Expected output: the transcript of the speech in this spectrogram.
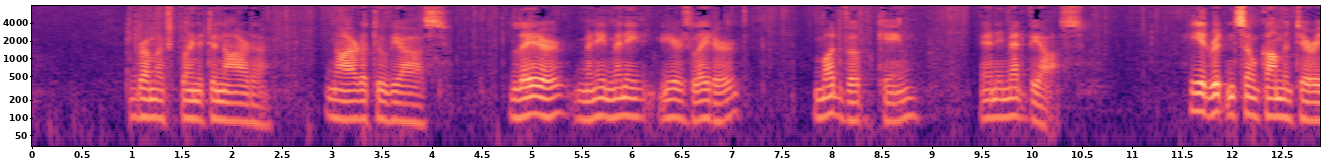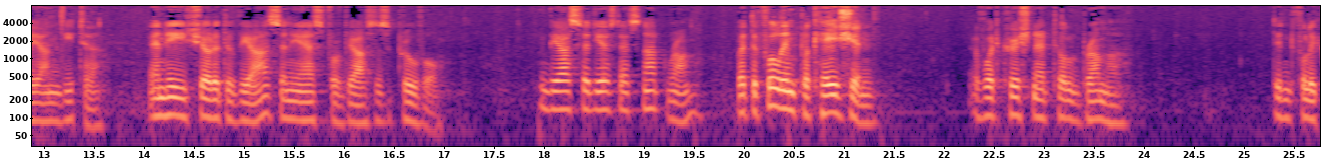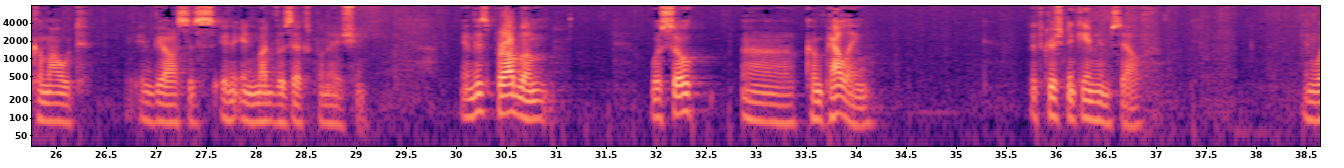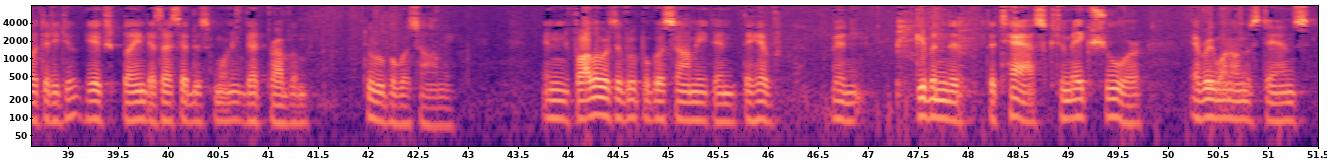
Brahma explained it to Narada, Narada to Vyas. Later, many, many years later, Madhva came and he met Vyas. He had written some commentary on Gita and he showed it to Vyas and he asked for Vyas's approval. And Vyas said, yes, that's not wrong. But the full implication of what Krishna had told Brahma didn't fully come out in Vyas's, in, in Madhva's explanation. And this problem was so uh, compelling that Krishna came himself. And what did he do? He explained, as I said this morning, that problem to Rupa Goswami. And followers of Rupa Goswami, then they have been given the, the task to make sure everyone understands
